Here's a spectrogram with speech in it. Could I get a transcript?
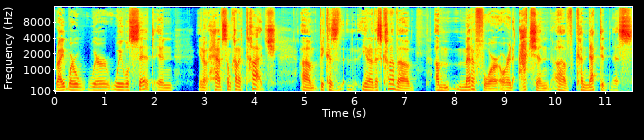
right? Where, where we will sit and, you know, have some kind of touch um, because, you know, that's kind of a, a metaphor or an action of connectedness.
